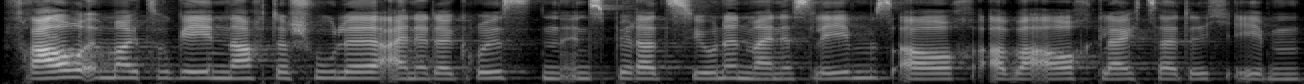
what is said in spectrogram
Frau immer zu gehen nach der Schule. Eine der größten Inspirationen meines Lebens auch, aber auch gleichzeitig eben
